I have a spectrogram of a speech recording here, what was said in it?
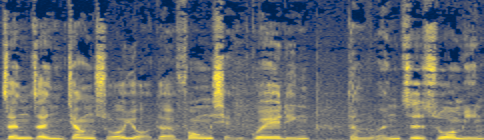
真正将所有的风险归零等文字说明，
